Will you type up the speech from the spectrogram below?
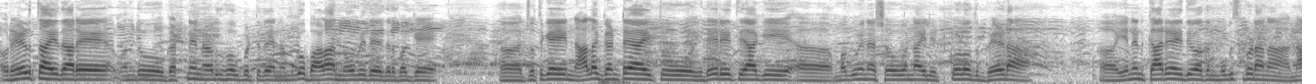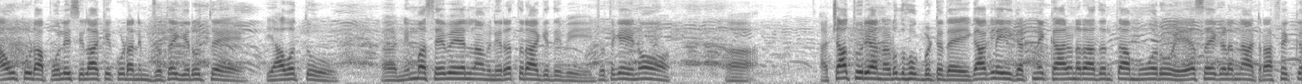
ಅವ್ರು ಹೇಳ್ತಾ ಇದ್ದಾರೆ ಒಂದು ಘಟನೆ ನಡೆದು ಹೋಗ್ಬಿಟ್ಟಿದೆ. ನಮಗೂ ಭಾಳ ನೋವಿದೆ ಇದ್ರ ಬಗ್ಗೆ. ಜೊತೆಗೆ ನಾಲ್ಕು ಗಂಟೆ ಆಯಿತು. ಇದೇ ರೀತಿಯಾಗಿ ಮಗುವಿನ ಶವವನ್ನು ಇಲ್ಲಿ ಇಟ್ಕೊಳ್ಳೋದು ಬೇಡ. ಏನೇನು ಕಾರ್ಯ ಇದೆಯೋ ಅದನ್ನು ಮುಗಿಸ್ಬಿಡೋಣ. ನಾವು ಕೂಡ, ಪೊಲೀಸ್ ಇಲಾಖೆ ಕೂಡ ನಿಮ್ಮ ಜೊತೆಗಿರುತ್ತೆ ಯಾವತ್ತು. ನಿಮ್ಮ ಸೇವೆಯಲ್ಲಿ ನಾವು ನಿರತರಾಗಿದ್ದೀವಿ. ಜೊತೆಗೆ ಏನೋ ಅಚಾತುರ್ಯ ನಡೆದು ಹೋಗ್ಬಿಟ್ಟಿದೆ. ಈಗಾಗಲೇ ಈ ಘಟನೆಗೆ ಕಾರಣರಾದಂಥ ಮೂವರು ಎ ಎಸ್ ಐಗಳನ್ನು ಟ್ರಾಫಿಕ್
